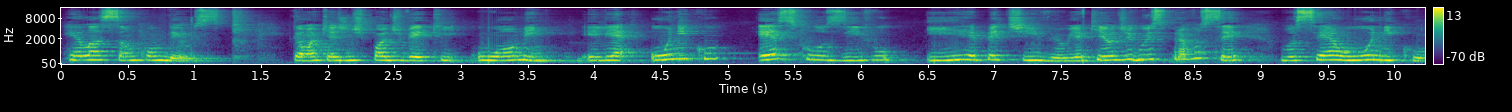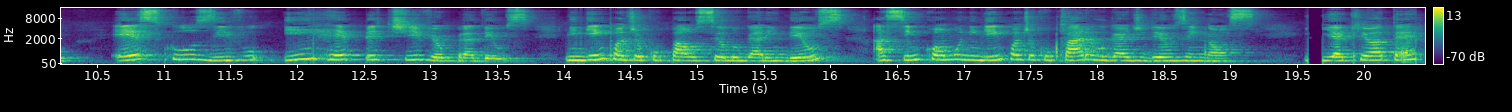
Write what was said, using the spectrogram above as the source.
relação com Deus. Então aqui a gente pode ver que o homem, ele é único, exclusivo e irrepetível. E aqui eu digo isso para você, você é único, exclusivo e irrepetível para Deus. Ninguém pode ocupar o seu lugar em Deus, assim como ninguém pode ocupar o lugar de Deus em nós. E aqui eu até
